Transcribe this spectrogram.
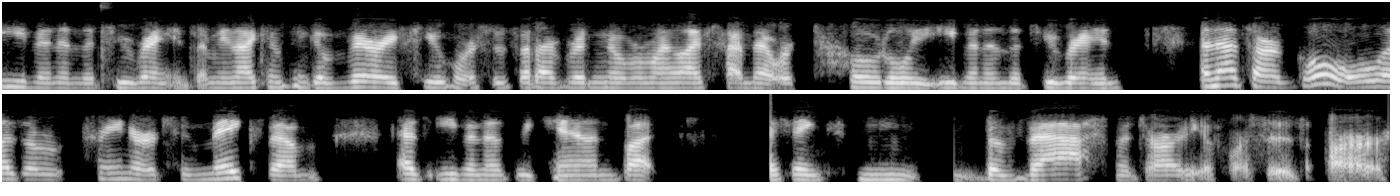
even in the two reins. I mean, I can think of very few horses that I've ridden over my lifetime that were totally even in the two reins. And that's our goal as a trainer to make them as even as we can. But I think the vast majority of horses are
